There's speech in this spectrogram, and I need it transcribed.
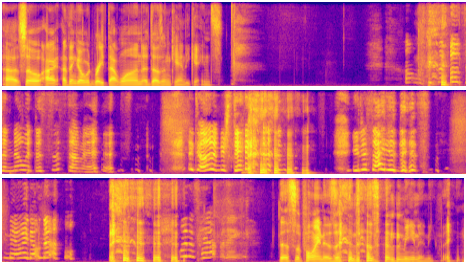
Uh, so I, I think I would rate that one a dozen candy canes. How am I supposed to know what the system is? I don't understand. you decided this. Now I don't know. What is happening? That's the point, is it doesn't mean anything.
